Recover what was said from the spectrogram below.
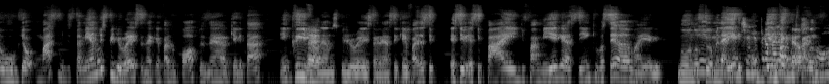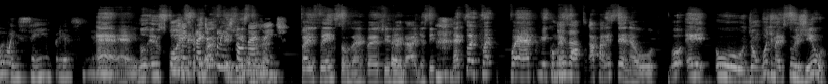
o, o máximo disso pra mim é no Speed Racer, né? Que ele faz o Pops, né? Que ele tá incrível, É. né? No Speed Racer, né? Assim, que ele faz esse, esse, esse pai de família, assim, que você ama ele no, no E, filme, né? E ele, gente, ele e trabalha tem muito com carisma, né? Coen sempre, assim. É, é. E, no, e nos coins gente, ele tem Fred vários registros, né, né? gente? Fred Flintstone, né? Fred É. verdade, assim. É que foi, foi, foi a época que ele começou Exato. a aparecer, né? O, o, ele, o John Goodman, ele surgiu,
